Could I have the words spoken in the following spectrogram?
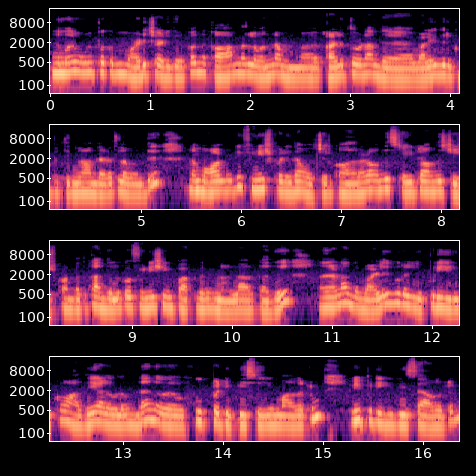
இந்த மாதிரி உள்பக்கமாக மடித்து அடிக்கிறப்ப அந்த கார்னரில் வந்து நம்ம கழுத்தோட அந்த வளைவு இருக்குது பார்த்தீங்களா அந்த இடத்துல வந்து நம்ம ஆல்ரெடி ஃபினிஷ் பண்ணி தான் வச்சுருக்கோம். அதனால் வந்து ஸ்ட்ரெயிட்டாக வந்து ஸ்டிச் பண்ணுறதுக்கு அந்தளவுக்கு ஃபினிஷிங் பார்க்குறதுக்கு நல்லா இருக்காது. அதனால் அந்த வளைவுகள் எப்படி இருக்கோ அதே அளவில் வந்து அந்த ஹூக்பட்டி பீஸையும் ஆகட்டும் வீப்பட்டி பீஸ் ஆகட்டும்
